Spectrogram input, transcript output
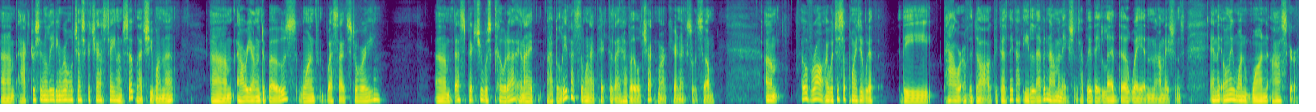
um, actress in a leading role, Jessica Chastain. I'm so glad she won that. Um, Ariana DeBose won from West Side Story. Um, best picture was Coda, and I, I believe that's the one I picked because I have a little check mark here next to it. So, um, overall, I was disappointed with the Power of the Dog because they got 11 nominations. I believe they led the way in the nominations, and they only won one Oscar,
